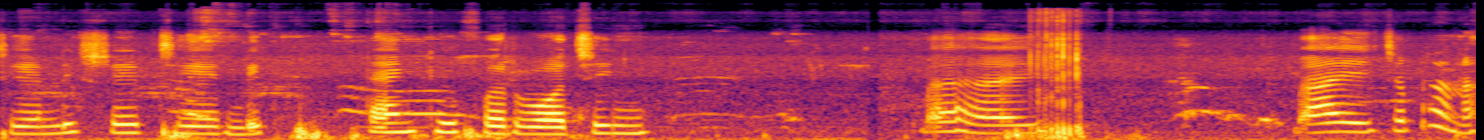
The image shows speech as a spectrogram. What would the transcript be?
చేయండి షేర్ చేయండి. Thank you for watching bye bye చెప్పరానా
